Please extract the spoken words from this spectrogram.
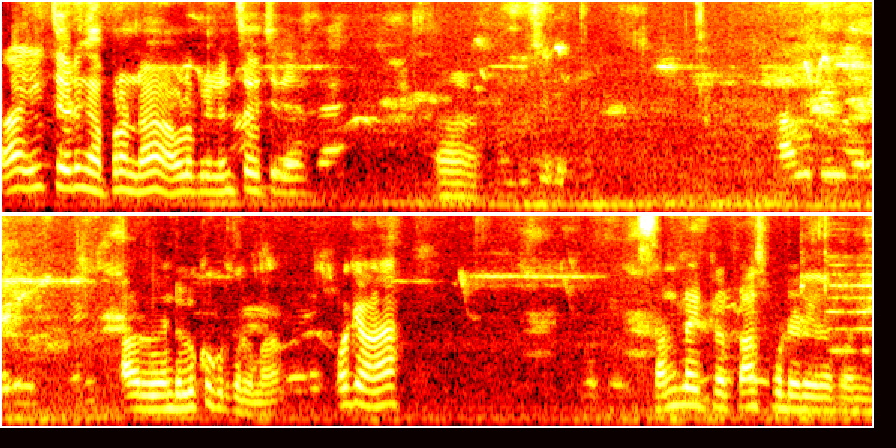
ஆ இழுத்து எடுங்க அப்புறம்ண்ணா. அவ்வளோ பெரிய லென்ஸை வச்சுரு ஆ. அவர் ரெண்டு லுக்கு கொடுத்துருங்கண்ணா ஓகேவாண்ணா சன்லைட்டில் டிரான்ஸ்போர்ட் எடுக்கிற பண்ணி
